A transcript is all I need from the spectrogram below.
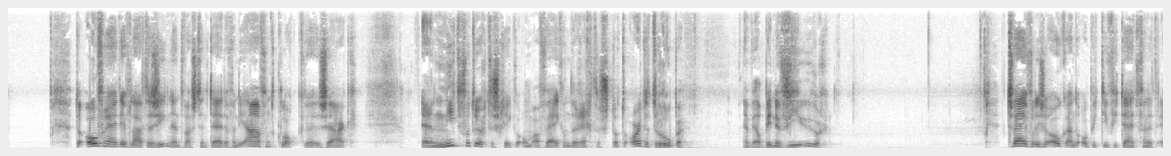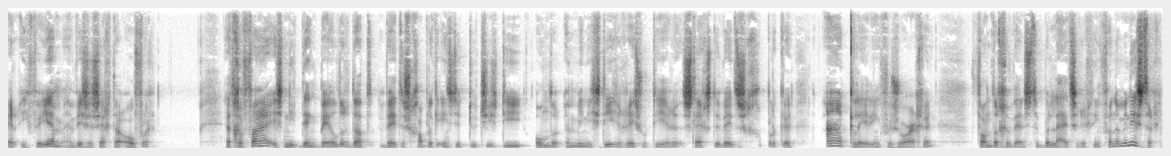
De overheid heeft laten zien, en het was ten tijde van die avondklokzaak, er niet voor terug te schikken om afwijkende rechters tot de orde te roepen. En wel binnen vier uur. Twijfel is ook aan de objectiviteit van het RIVM en Wisse zegt daarover. Het gevaar is niet denkbeeldig dat wetenschappelijke instituties die onder een ministerie resorteren slechts de wetenschappelijke aankleding verzorgen van de gewenste beleidsrichting van de minister.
